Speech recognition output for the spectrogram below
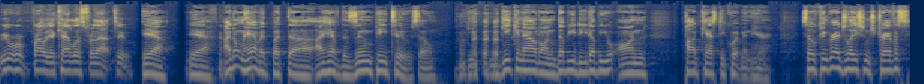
you were probably a catalyst for that too. Yeah, yeah. I don't have it, but uh, I have the Zoom P2. So ge- geeking out on WDW on podcast equipment here. So congratulations, Travis.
